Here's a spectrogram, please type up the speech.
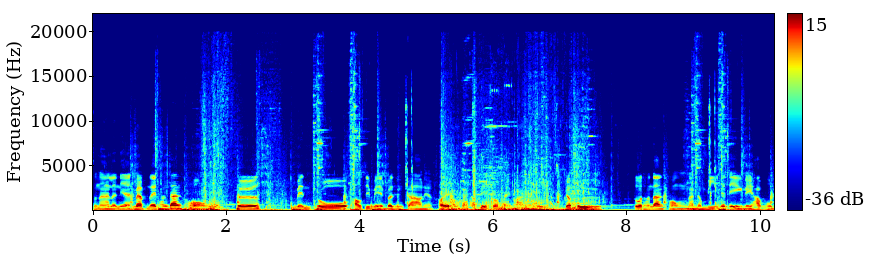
ษณาแล้วเนี่ยแมปในทางด้านของ Curse Metro Ultimate Battleground เนี่ยเขาได้ทำการอัปเดตตัวใหม่มานั่นเองก็คือตัวทางด้านของนานามินั่นเองนะครับผม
